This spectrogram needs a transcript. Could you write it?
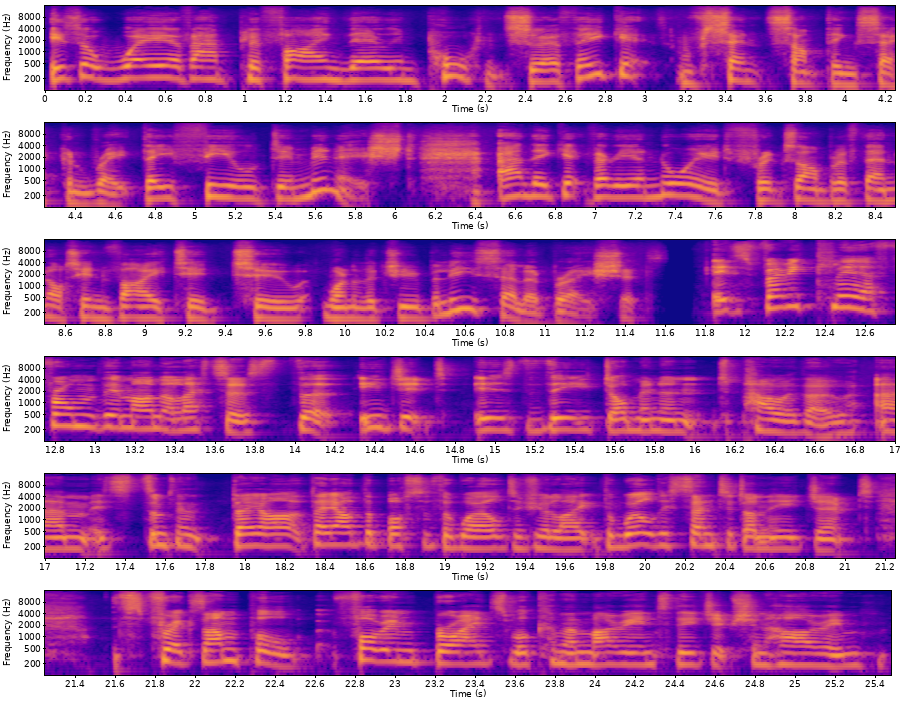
is a way of amplifying their importance. So if they get sent something second rate, they feel diminished and they get very annoyed, for example, if they're not invited to one of the Jubilee celebrations it's very clear from the Amarna letters that Egypt is the dominant power, though. Um, it's something they are they are the boss of the world, if you like. The world is centered on Egypt. For example, foreign brides will come and marry into the Egyptian harem,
